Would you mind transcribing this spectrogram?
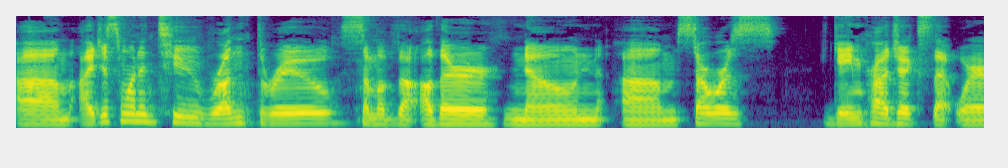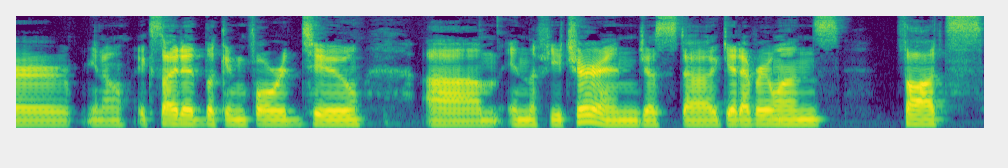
um, I just wanted to run through some of the other known um, Star Wars game projects that we're, you know, excited, looking forward to um, in the future, and just uh, get everyone's thoughts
